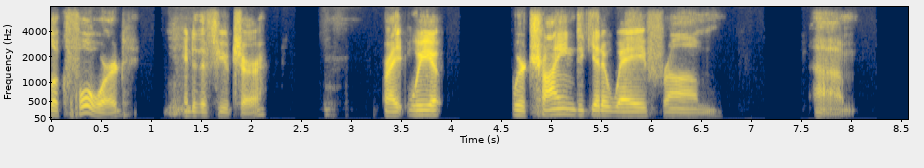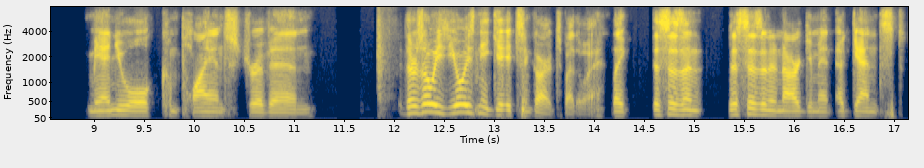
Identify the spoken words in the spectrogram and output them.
look forward into the future, right, we we're trying to get away from um, manual compliance driven. There's always you always need gates and guards by the way. Like this isn't this isn't an argument against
